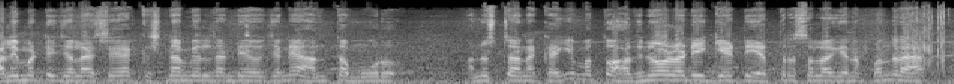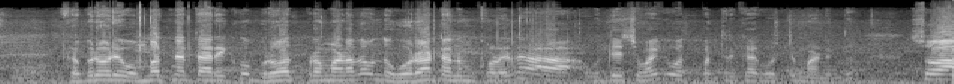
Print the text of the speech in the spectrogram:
ಆಲಿಮಟ್ಟಿ ಜಲಾಶಯ, ಕೃಷ್ಣ ಮೇಲ್ದಂಡೆ ಯೋಜನೆ, ಹಂತ ಮೂರು ಅನುಷ್ಠಾನಕ್ಕಾಗಿ ಮತ್ತು ಹದಿನೇಳು ಅಡಿ ಗೇಟ್ ಎತ್ತರ ಸಲುವಾಗಿ ಏನಪ್ಪ ಅಂದ್ರೆ ಫೆಬ್ರವರಿ ಒಂಬತ್ತನೇ ತಾರೀಕು ಬೃಹತ್ ಪ್ರಮಾಣದ ಒಂದು ಹೋರಾಟ ನಂಬ್ಕೊಳ್ಳಿದೆ ಆ ಉದ್ದೇಶವಾಗಿ ಇವತ್ತು ಪತ್ರಿಕಾಗೋಷ್ಠಿ ಮಾಡಿದ್ದು. ಸೊ ಆ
